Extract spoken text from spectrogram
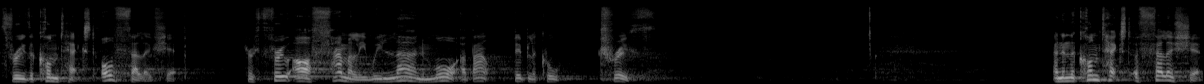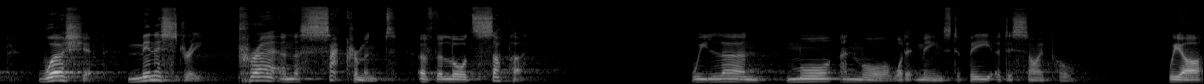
through the context of fellowship. Through, our family, we learn more about biblical truth. And in the context of fellowship, worship, ministry, prayer, and the sacrament of the Lord's Supper, we learn more and more what it means to be a disciple we are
